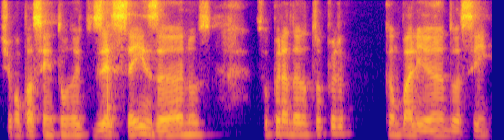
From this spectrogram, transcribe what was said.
chegam um paciente de 16 anos, super andando, super cambaleando, assim.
